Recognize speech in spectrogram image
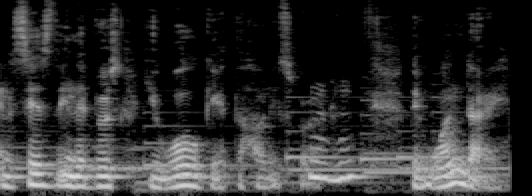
and it says in that verse, "You will get the Holy Spirit." Mm-hmm. Then one day,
